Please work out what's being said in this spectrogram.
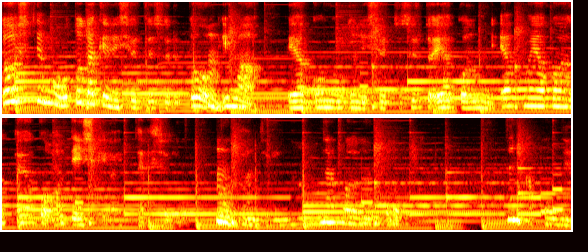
どうしても音だけに集中すると、うん。今エアコンの音に集中するとエアコンエアコンエアコンエアコンって意識がいったりするのを感じるな。なるほど、なるほど。何かこうね、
